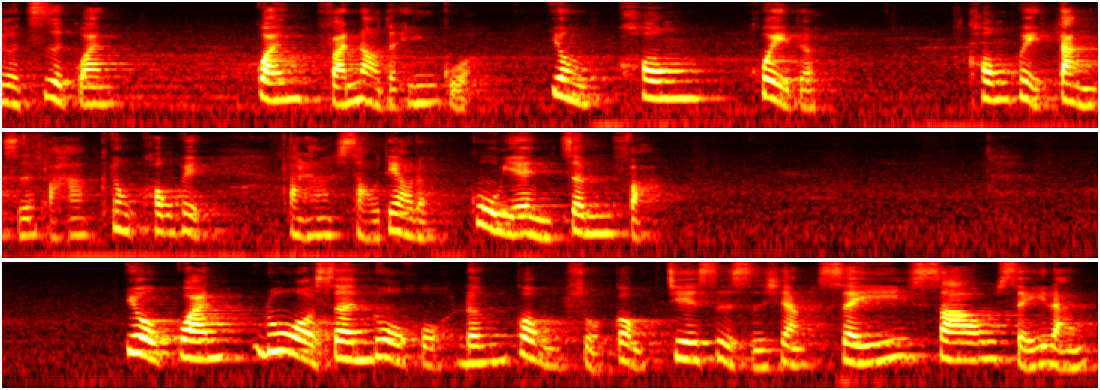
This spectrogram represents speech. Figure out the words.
这个自观，观烦恼的因果，用空慧的空慧荡之，把它用空慧把它扫掉了，故言真法。又观若生若火，人供所供皆是实相，谁烧谁燃，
